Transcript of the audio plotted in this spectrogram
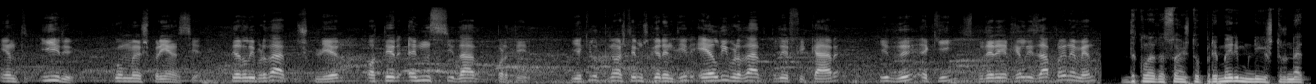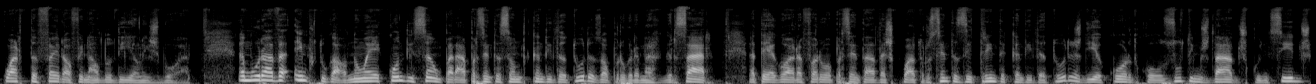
entre ir com uma experiência, ter a liberdade de escolher ou ter a necessidade de partir. E aquilo que nós temos que garantir é a liberdade de poder ficar e de aqui se poderem realizar plenamente. Declarações do Primeiro-Ministro na quarta-feira, ao final do dia, em Lisboa. A morada em Portugal não é condição para a apresentação de candidaturas ao programa Regressar. Até agora foram apresentadas 430 candidaturas, de acordo com os últimos dados conhecidos,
